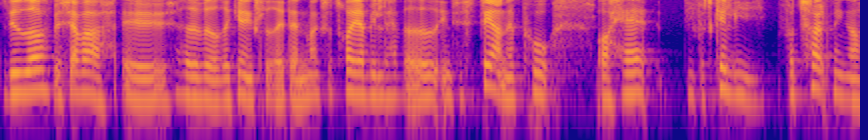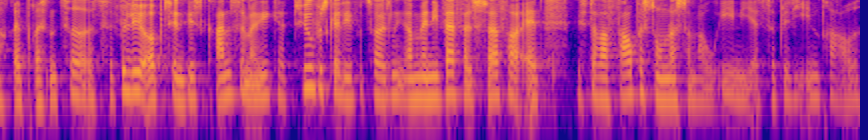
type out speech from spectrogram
leder, hvis jeg var, øh, havde været regeringsleder i Danmark, så tror jeg, jeg ville have været insisterende på at have de forskellige fortolkninger repræsenteret. Selvfølgelig op til en vis grænse. Man kan ikke have 20 forskellige fortolkninger, men i hvert fald sørge for, at hvis der var fagpersoner, som var uenige, at så blev de inddraget.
